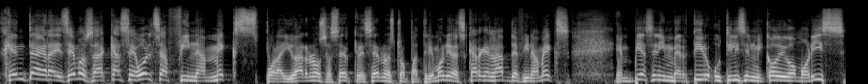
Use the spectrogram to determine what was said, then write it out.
Gente, agradecemos a Case Bolsa Finamex por ayudarnos a hacer crecer nuestro patrimonio. Descarguen la app de Finamex, empiecen a invertir, utilicen mi código Moris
